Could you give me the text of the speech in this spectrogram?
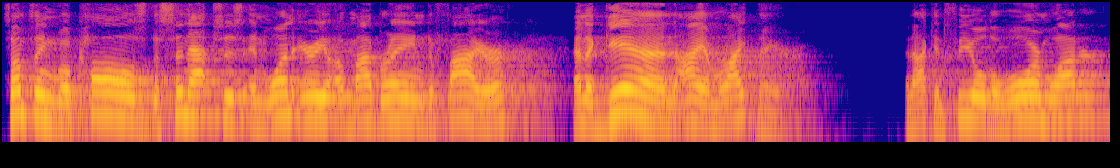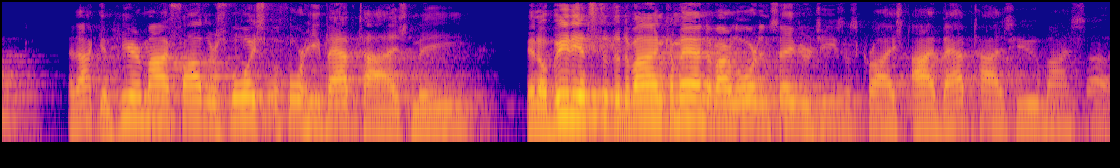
something will cause the synapses in one area of my brain to fire, and again I am right there. And I can feel the warm water and I can hear my Father's voice before He baptized me. In obedience to the divine command of our Lord and Savior Jesus Christ, I baptize you, my Son.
